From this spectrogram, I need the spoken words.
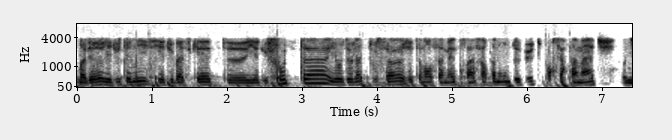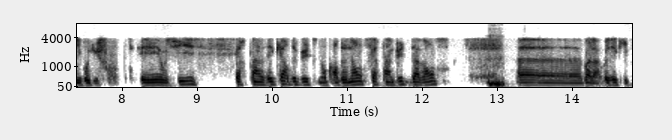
Bah déjà, il y a du tennis, il y a du basket, euh, il y a du foot. Et au-delà de tout ça, j'ai tendance à mettre un certain nombre de buts pour certains matchs au niveau du foot. Et aussi certains écarts de buts. Donc en donnant certains buts d'avance euh, voilà, aux équipes.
